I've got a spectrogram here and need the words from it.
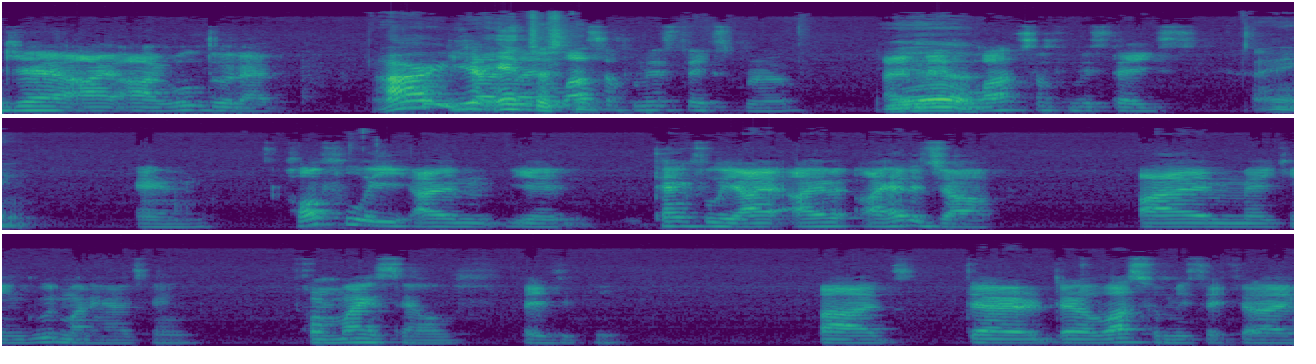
Yeah, I I will do that. All right, you're Because I had interesting. Lots of mistakes, bro. I Yeah. made lots of mistakes, Dang. and hopefully I'm yeah. Thankfully, I I I had a job. I'm making good money, I think, for myself basically. But there there are lots of mistakes that I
